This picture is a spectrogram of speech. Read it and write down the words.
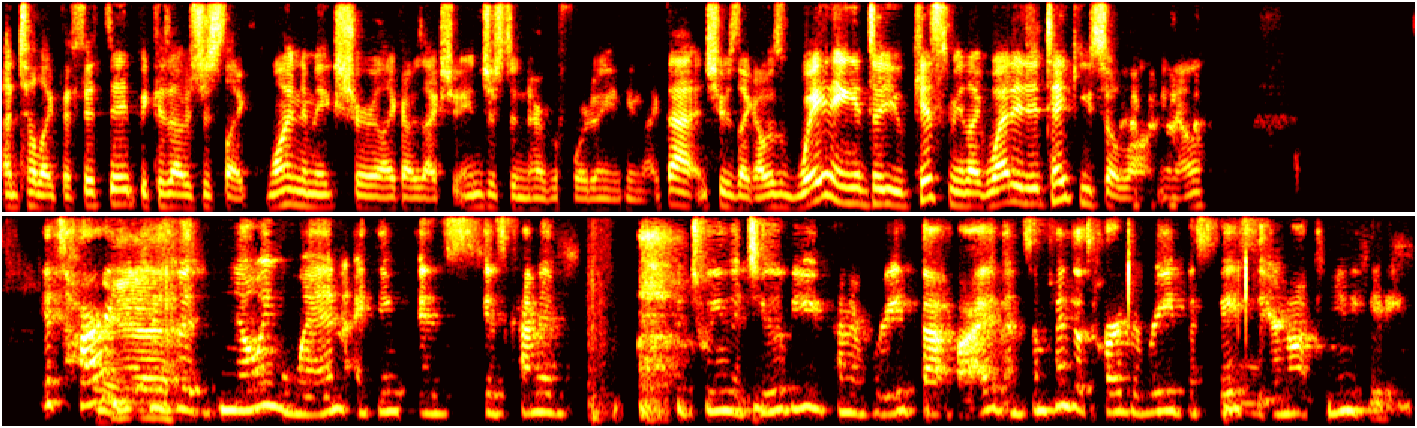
until like the fifth date because I was just like wanting to make sure like I was actually interested in her before doing anything like that. And she was like, I was waiting until you kissed me. Like, why did it take you so long? You know? It's hard Yeah. because the knowing when I think is is kind of between the two of you. You kind of read that vibe, and sometimes it's hard to read the space that you're not communicating.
